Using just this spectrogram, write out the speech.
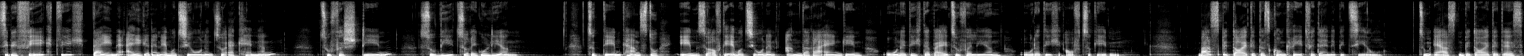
Sie befähigt dich, deine eigenen Emotionen zu erkennen, zu verstehen sowie zu regulieren. Zudem kannst du ebenso auf die Emotionen anderer eingehen, ohne dich dabei zu verlieren oder dich aufzugeben. Was bedeutet das konkret für deine Beziehung? Zum Ersten bedeutet es,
